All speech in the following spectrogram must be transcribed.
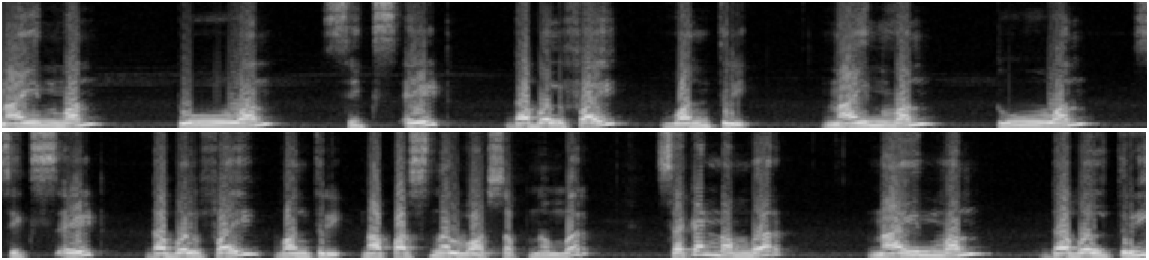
nine one two one six eight double five one three nine one two one six eight double five one three నా personal WhatsApp number second number nine one double three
